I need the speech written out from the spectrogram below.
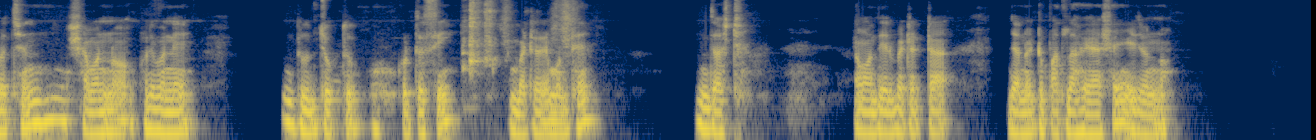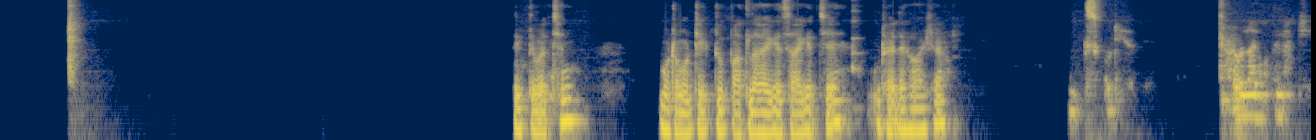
পাচ্ছেন, সামান্য পরিমাণে দুধ যুক্ত করতেছি। ব্যাটারের মধ্যে। জাস্ট আমাদের ব্যাটারটা যেন একটু পাতলা হয়ে আসে এই জন্য। দেখতে পাচ্ছেন? মোটামুটি একটু পাতলা হয়ে গেছে আগের চেয়ে। উঠায় দেখা হয়েছে মিক্স করি লাগবে নাকি?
